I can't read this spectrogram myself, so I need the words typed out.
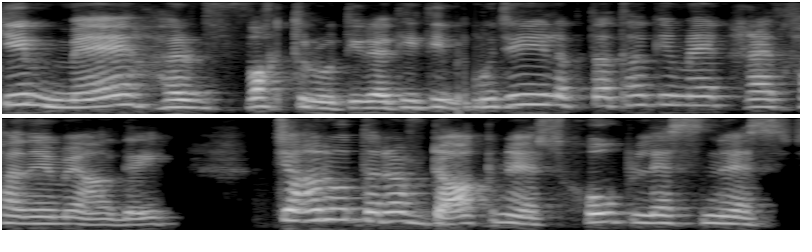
کہ میں ہر وقت روتی رہتی تھی۔ مجھے یہ لگتا تھا کہ میں قید خانے میں آ گئی۔ چاروں طرف ڈارکنیس ہوپ لیسنس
